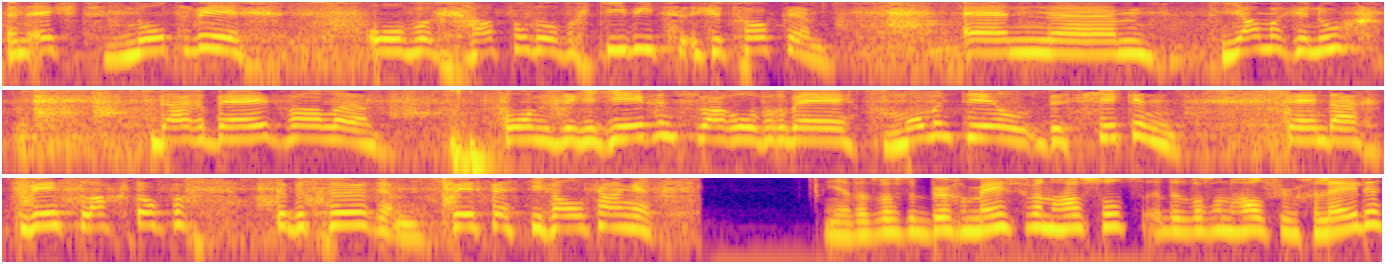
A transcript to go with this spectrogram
een echt noodweer over Hasselt, over Kibiet getrokken. En uh, jammer genoeg, daarbij vallen Volgens de gegevens waarover wij momenteel beschikken, zijn daar twee slachtoffers te betreuren. Twee festivalgangers. Ja, dat was de burgemeester van Hasselt. Dat was een half uur geleden.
